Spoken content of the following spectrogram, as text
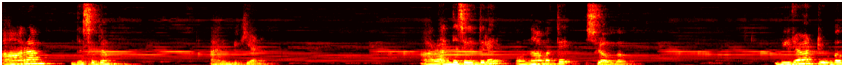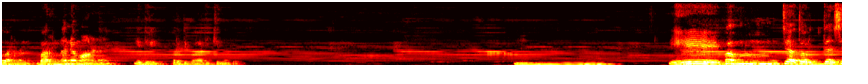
ആറാം ദശകം ആരംഭിക്കുകയാണ്. ആറാം ദശകത്തിലെ ഒന്നാമത്തെ ശ്ലോകം. വിരാട് രൂപ വർണ വർണനമാണ് ഇതിൽ പ്രതിപാദിക്കുന്നത്. ഏവം ചതുർദശ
